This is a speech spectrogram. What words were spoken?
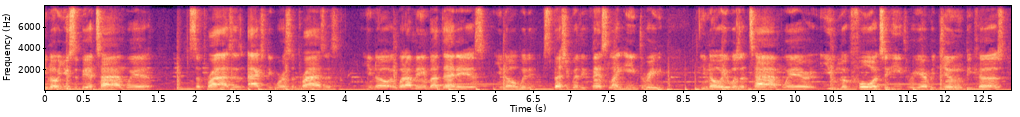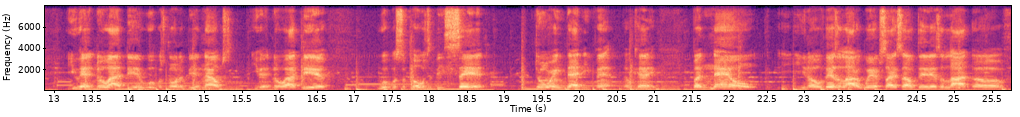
You know, it used to be a time where surprises actually were surprises, you know, and what I mean by that is, you know, with especially with events like E3, you know, it was a time where you look forward to E3 every June because you had no idea what was going to be announced. You had no idea what was supposed to be said during that event, okay? But now, you know, there's a lot of websites out there. There's a lot of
